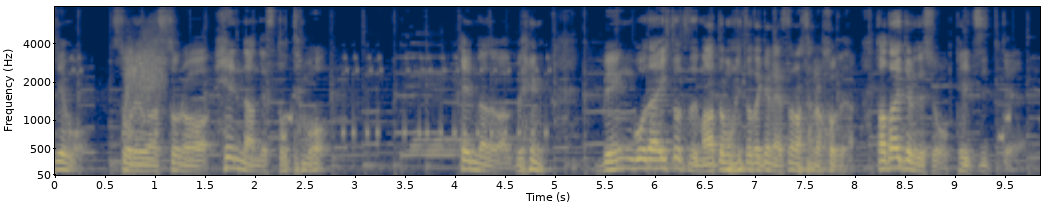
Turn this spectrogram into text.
でも、それはその、変なんです、とっても。変なのは、弁、弁護代一つまともに叩けないそなたの方だ。叩いてるでしょ、ペチって。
